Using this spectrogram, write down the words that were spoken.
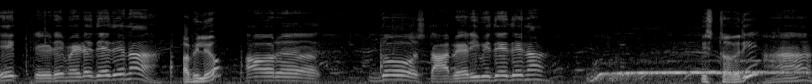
एक टेढ़े मेढ़े दे देना। अभी ले और दो स्ट्रॉबेरी भी दे देना। स्ट्रॉबेरी? हाँ।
